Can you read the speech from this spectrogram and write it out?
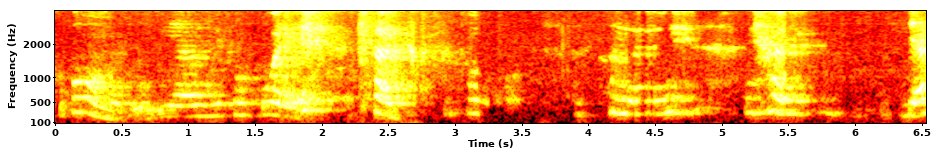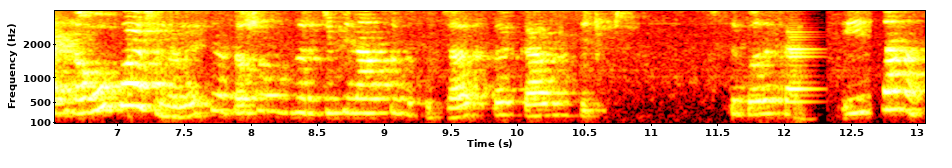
купуваме го. И аз викам, кое? как? Какво? Нали? Бях много оплашена, наистина, точно заради финансовата част. Той каза, всичко ще бъде как. И стана.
